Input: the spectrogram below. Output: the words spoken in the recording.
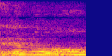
النار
